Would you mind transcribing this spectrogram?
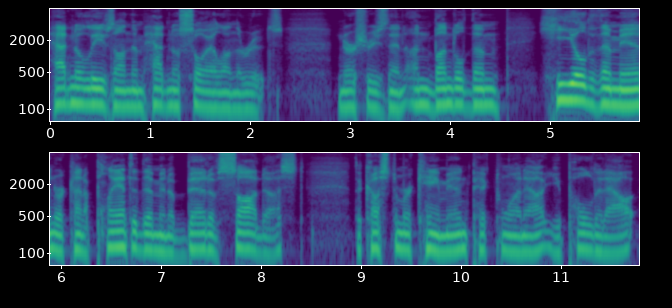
had no leaves on them, had no soil on the roots. Nurseries then unbundled them, healed them in, or kind of planted them in a bed of sawdust. The customer came in, picked one out, you pulled it out.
